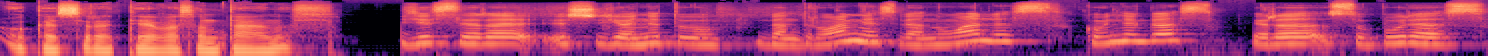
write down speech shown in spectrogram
O kas yra tėvas Antanas? Jis yra iš Jonitų bendruomenės vienuolis, kunigas, yra subūręs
